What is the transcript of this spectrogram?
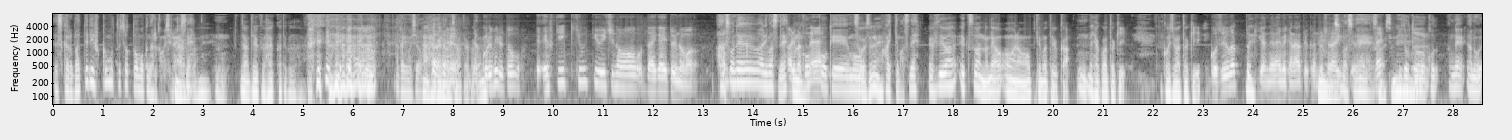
ですから、バッテリー含むとちょっと重くなるかもしれないなですね。るほどね。うん。じゃあ、ディレクター早く買ってくださ測りましょう。い。はい、わかりましょう。ということで、ね。これ見ると、え FT991 の代替というのもあ、それはありますね。ありますねこ後継もそうですね入ってますね。FT1X1 のね、おあの、オプティマというか、うんね100ワット機、50ワット機、50ワット機が狙い目かなという感じはしないしますねそうですね。移動とこ、ね、あの、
